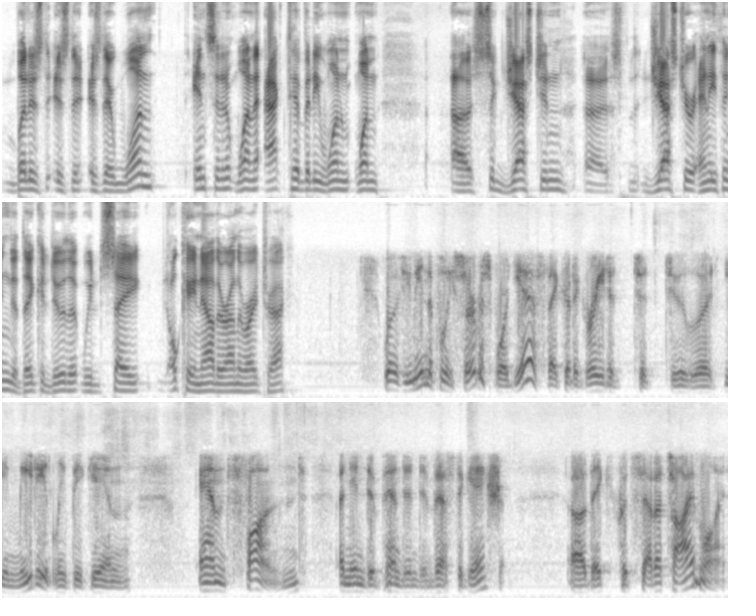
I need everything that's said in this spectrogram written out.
but is is there is there one incident, one activity, one one uh, suggestion, uh, gesture, anything that they could do that we'd say, okay, now they're on the right track? Well, if you mean the police service board, yes, they could agree to to, to uh, immediately begin and fund an independent investigation. Uh, they could set a timeline.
